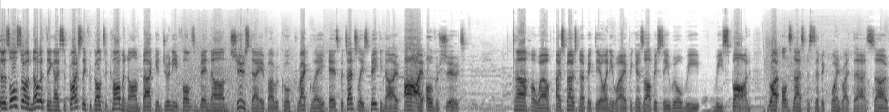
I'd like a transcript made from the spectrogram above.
there's also another thing I surprisingly forgot to comment on back in Journey Forms Bin on Tuesday, if I recall correctly, is potentially speaking though, I overshoot. Ah, oh well, I suppose no big deal anyway, because obviously we'll re respawn right onto that specific point right there, so...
